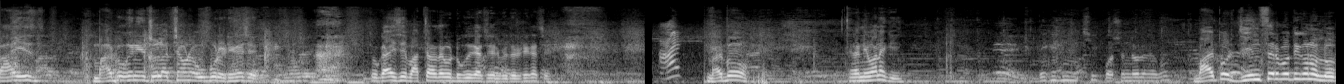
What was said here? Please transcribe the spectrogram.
গাইজ ভাইপোকে নিয়ে চলে যাচ্ছে আমরা উপরে ঠিক আছে? তো গাইজ এই বাচ্চারা দেখো ঢুকে গেছে এর ভিতরে ঠিক আছে? ভাইপো এটা নিবা নাকি? দেখে নিচ্ছি পছন্দ হলে নেব। ভাইপোর জিন্সের প্রতি কোনো লোভ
